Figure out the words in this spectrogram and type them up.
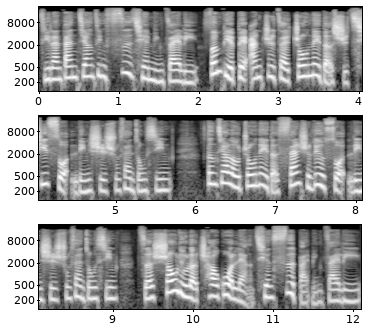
吉兰丹将近四千名灾离分别被安置在州内的十七所临时疏散中心，登嘉楼州内的三十六所临时疏散中心则收留了超过两千四百名灾离。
